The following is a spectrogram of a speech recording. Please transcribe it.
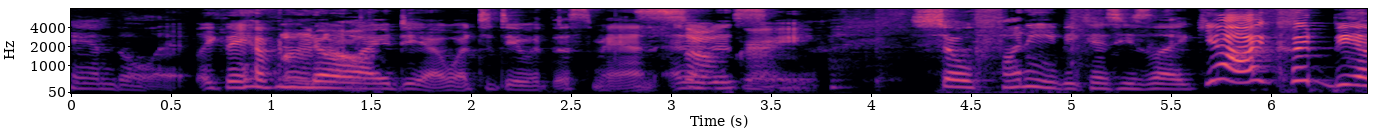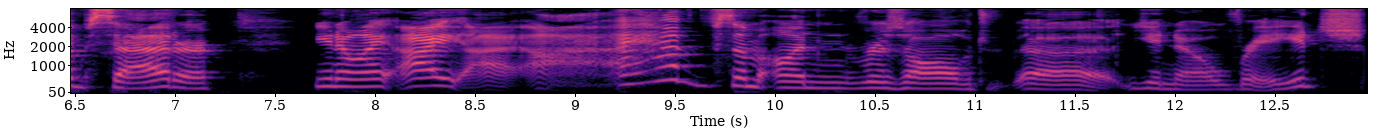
handle it. Like they have I no know. idea what to do with this man. so it is great so funny because he's like, "Yeah, I could be upset," or you know, I I I, I have some unresolved, uh, you know, rage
